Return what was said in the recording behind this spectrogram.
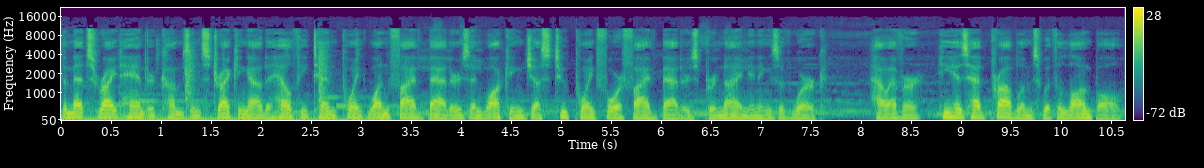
The Mets right-hander comes in striking out a healthy 10.15 batters and walking just 2.45 batters per 9 innings of work. However, he has had problems with the long ball,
